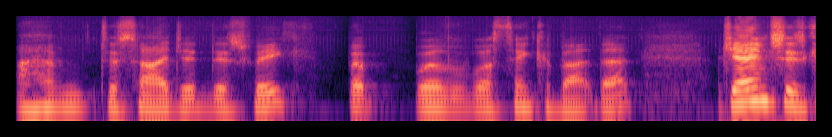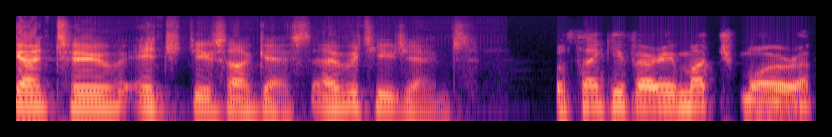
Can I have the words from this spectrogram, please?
I haven't decided this week but we'll, we'll think about that. James is going to introduce our guest. Over to you, James. Well, thank you very much, Moira.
